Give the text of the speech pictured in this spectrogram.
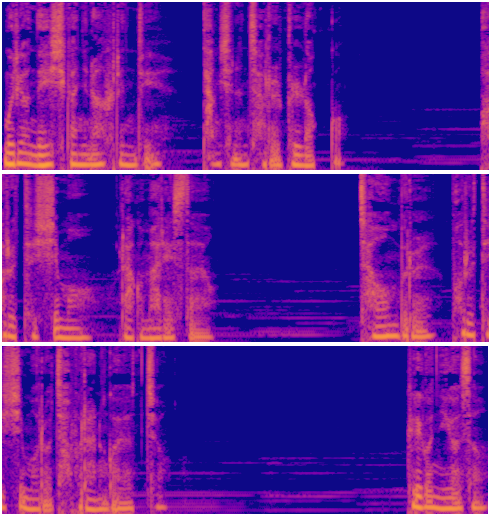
무려 4시간이나 흐른 뒤 당신은 저를 불렀고 포르티시모라고 말했어요. 저음부를 포르티시모로 접으라는 거였죠. 그리고 이어서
